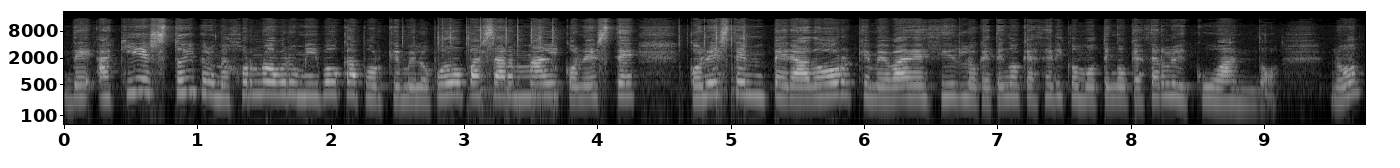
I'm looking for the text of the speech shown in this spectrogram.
de aquí estoy pero mejor no abro mi boca porque me lo puedo pasar mal con este, con este emperador que me va a decir lo que tengo que hacer y cómo tengo que hacerlo y cuándo, ¿no?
